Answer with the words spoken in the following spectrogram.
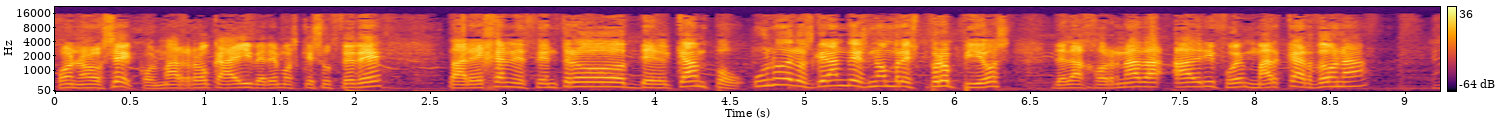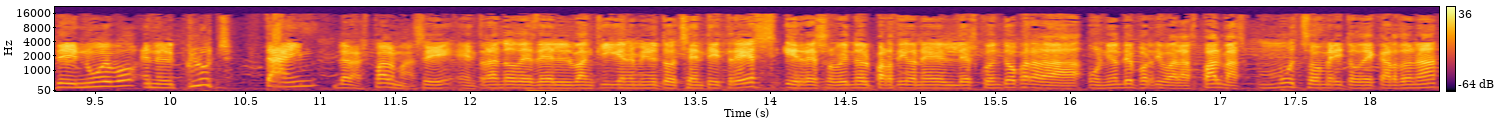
o no lo sé, con más roca ahí veremos qué sucede. Pareja en el centro del campo. Uno de los grandes nombres propios de la jornada, Adri, fue Marc Cardona, de nuevo en el clutch time de Las Palmas. Sí, entrando desde el banquillo en el minuto 83 y resolviendo el partido en el descuento para la Unión Deportiva Las Palmas. Mucho mérito de Cardona.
